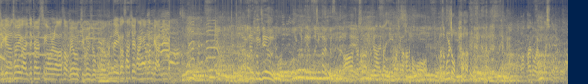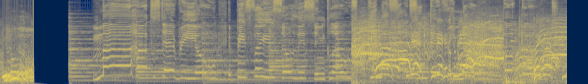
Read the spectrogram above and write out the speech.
지금 저희가 이제 결승에 올라가서 매우 기분이 좋고요. 근데 이거 사실 당연한 게 아닌가. 강지훈, 강지훈. 기분이 어떠신가요? 결승대. 아, 결승합니다. 일단 이거 생각하는 거고. 그래서 물 좀. 아, 이거 말고 맛있는 거 말고. My heart's a stereo. It beats for you, so listen close. Hear my thoughts in 준비해, 계속 준비해. 나이스, 김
